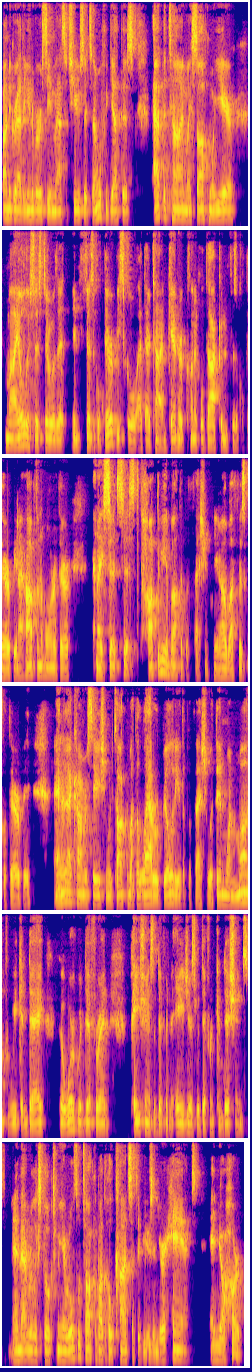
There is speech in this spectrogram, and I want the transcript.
undergrad at the University of Massachusetts. I won't forget this. At the time, my sophomore year, my older sister was at in physical therapy school at that time, getting her clinical doctorate in physical therapy, and I hopped on the horn with her and I said, sis, talk to me about the profession, you know, about physical therapy. And in that conversation, we talked about the laterability of the profession. Within one month, week and day, to work with different patients of different ages with different conditions. And that really spoke to me. I also talked about the whole concept of using your hands and your heart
